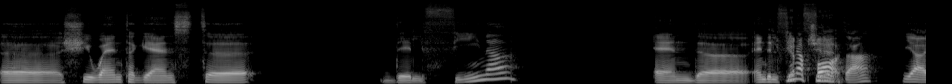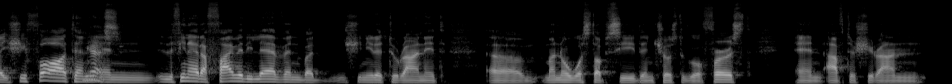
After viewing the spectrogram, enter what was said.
uh, she went against uh, Delfina, and uh, and Delfina yep, fought. Huh? Yeah, she fought, and yes. and Delfina had a five at eleven, but she needed to run it. Um, Manon was top seed and chose to go first. And after she ran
